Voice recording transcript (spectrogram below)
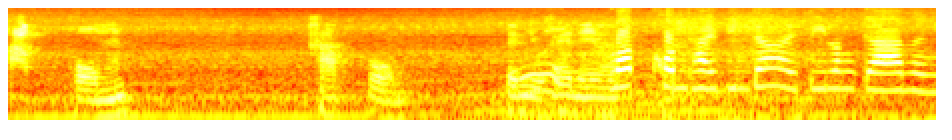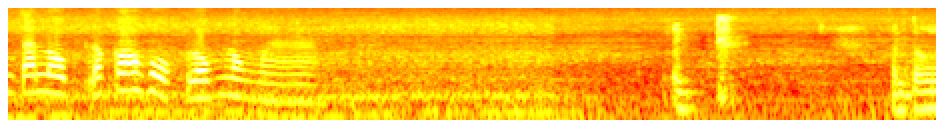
ครับผม ครับผม เป็นอยู่แค่นี้นะรถคนไทยบินได้ ตีลังกาหนึ่งตลบแล้วก็หกล้มลงมา มันต้อง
